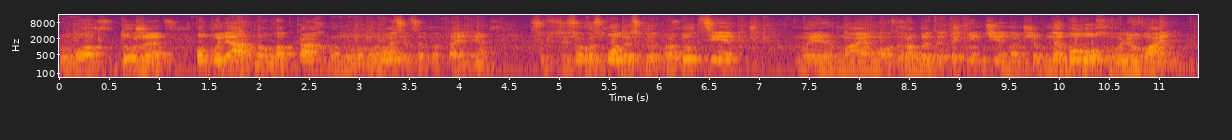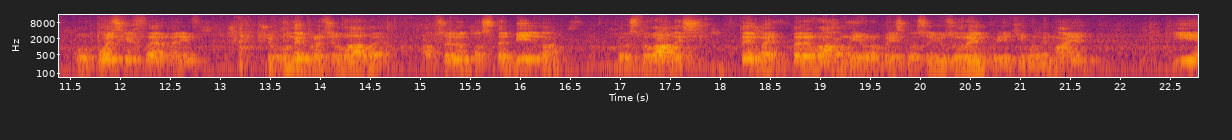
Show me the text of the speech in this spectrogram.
було дуже популярно в лапках в минулому році. Це питання сільськогосподарської продукції. Ми маємо зробити таким чином, щоб не було хвилювань у польських фермерів, щоб вони працювали абсолютно стабільно, користувались тими перевагами Європейського Союзу ринку, які вони мають. І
